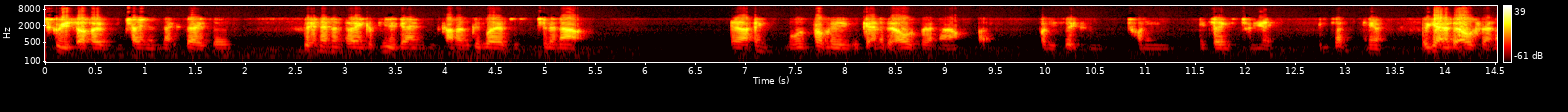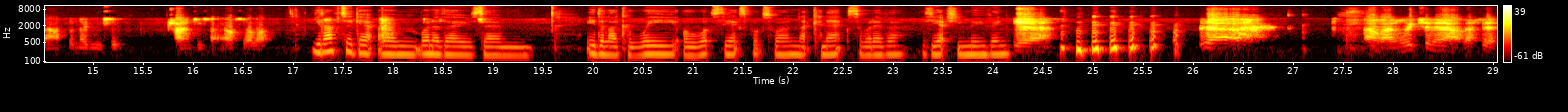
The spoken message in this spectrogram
screw yourself over from training the next day. So sitting in and playing computer games is kind of a good way of just chilling out. Yeah, I think we're probably we're getting a bit old for it now. Like 26 and 20, James is 28. Anyway, we're getting a bit old for it now, so maybe we should try and do something else with our life. You'll have to get um, one of those, um, either like a Wii or what's the Xbox one that connects or whatever. Is he actually moving? Yeah. yeah. Oh man, we're chilling out. That's it.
